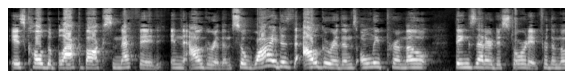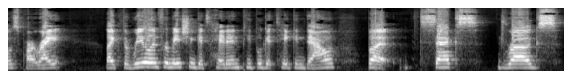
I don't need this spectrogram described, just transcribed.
is called the black box method in the algorithm. So why does the algorithms only promote things that are distorted for the most part, right? Like the real information gets hidden, people get taken down, but sex, drugs,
